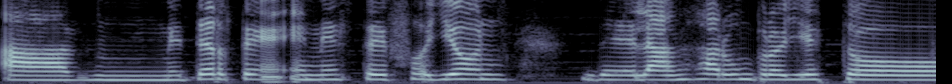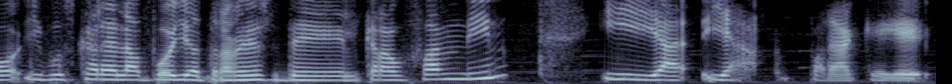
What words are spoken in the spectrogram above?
a meterte en este follón de lanzar un proyecto y buscar el apoyo a través del crowdfunding y, a, para que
